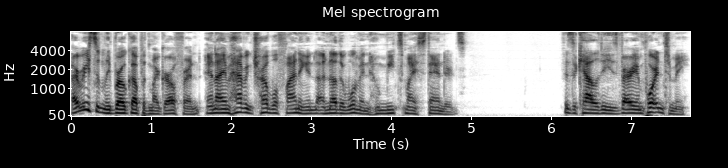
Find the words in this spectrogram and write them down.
I recently broke up with my girlfriend and I am having trouble finding another woman who meets my standards. Physicality is very important to me,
